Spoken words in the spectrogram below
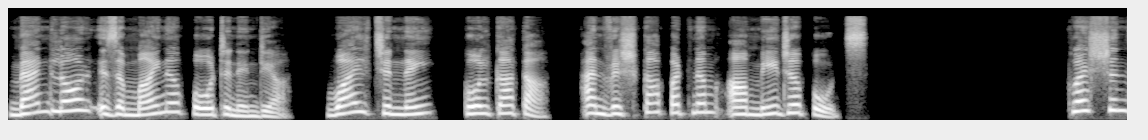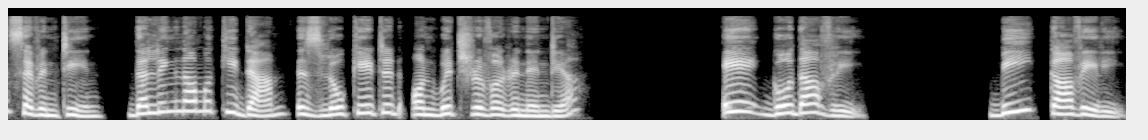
Mangalore is a minor port in India, while Chennai, Kolkata, and Vishakhapatnam are major ports. Question 17. The Linganamakki Dam is located on which river in India? A. Godavari. B. Kaveri.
